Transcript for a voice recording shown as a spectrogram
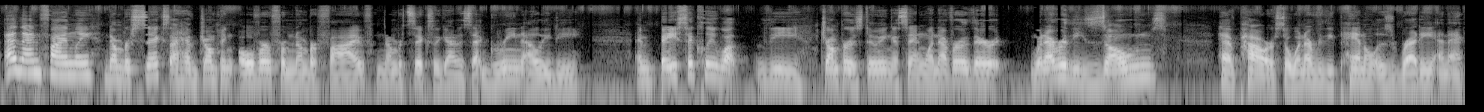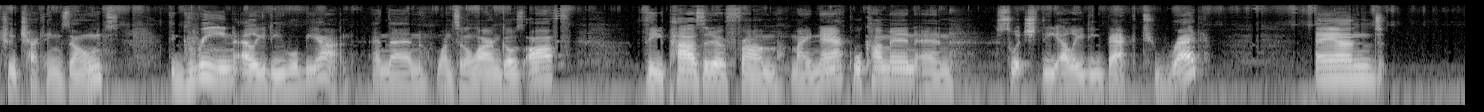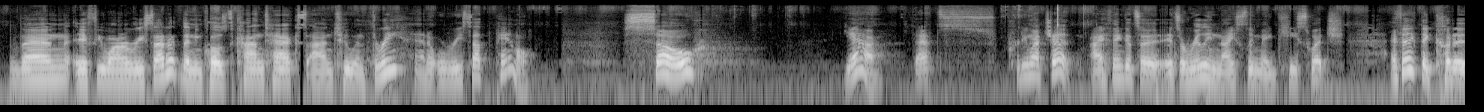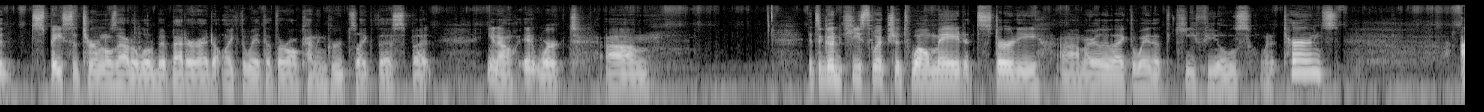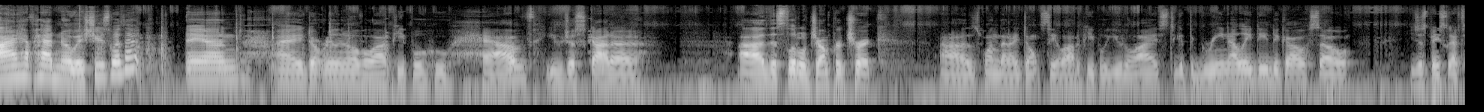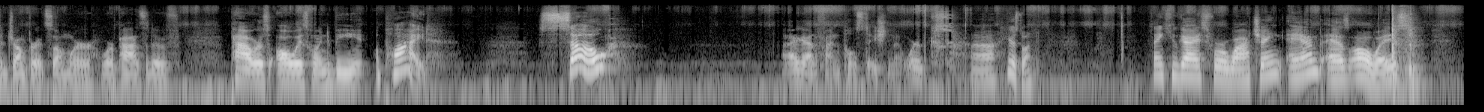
And then finally, number six, I have jumping over from number five. Number six, again, is that green LED. And basically what the jumper is doing is saying whenever there, whenever these zones have power. So whenever the panel is ready and actually checking zones, the green LED will be on. And then once an alarm goes off, the positive from my NAC will come in and switch the LED back to red. And then if you want to reset it, then you close the contacts on 2 and 3 and it will reset the panel. So, yeah, that's pretty much it. I think it's a it's a really nicely made key switch. I feel like they could have spaced the terminals out a little bit better. I don't like the way that they're all kind of groups like this, but you know, it worked. Um, it's a good key switch. It's well made. It's sturdy. Um, I really like the way that the key feels when it turns. I have had no issues with it, and I don't really know of a lot of people who have. You just gotta, uh, this little jumper trick uh, is one that I don't see a lot of people utilize to get the green LED to go, so you just basically have to jumper it somewhere where positive power is always going to be applied. So, I gotta find a pull station that works. Uh, here's one. Thank you guys for watching, and as always,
